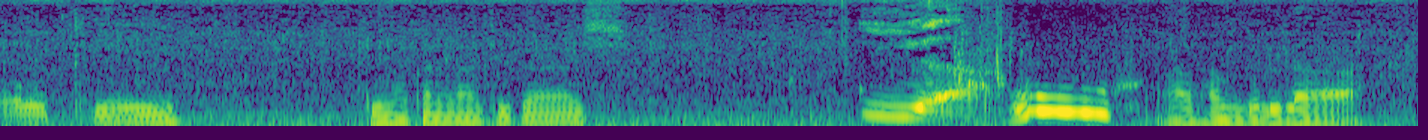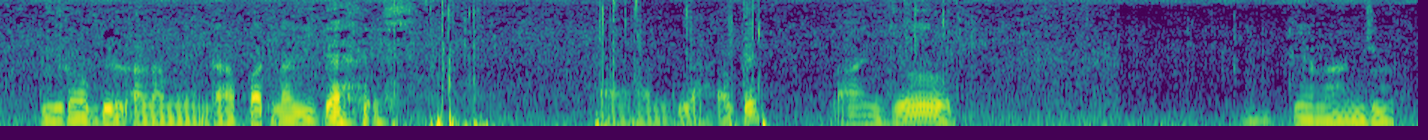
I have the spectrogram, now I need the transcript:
Oke. Dimakan lagi, guys. Iya. Uh. Alhamdulillah. Birobil alamin dapat lagi, guys. Alhamdulillah. Oke, lanjut. Oke, lanjut.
